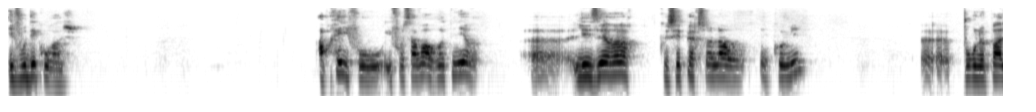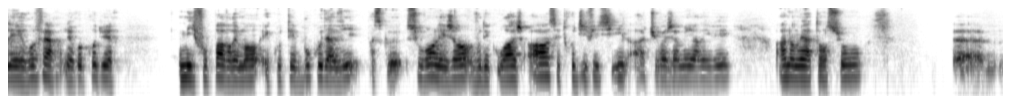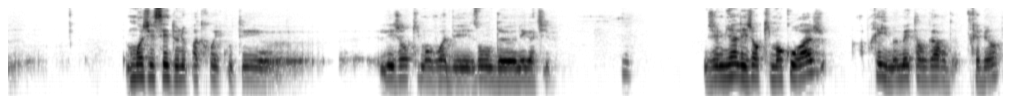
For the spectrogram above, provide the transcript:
ils vous découragent. Après, il faut, savoir retenir euh, les erreurs que ces personnes-là ont, ont commis euh, pour ne pas les refaire, les reproduire. Mais il faut pas vraiment écouter beaucoup d'avis parce que souvent les gens vous découragent. Ah, c'est trop difficile. Ah, tu vas jamais y arriver. Ah non, mais attention. Euh, moi, j'essaie de ne pas trop écouter euh, les gens qui m'envoient des ondes négatives. J'aime bien les gens qui m'encouragent. Après, ils me mettent en garde très bien.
